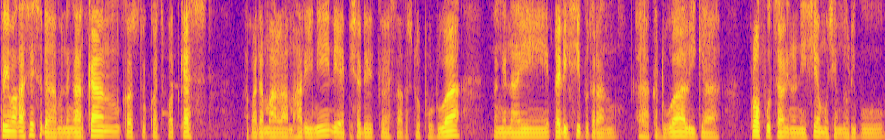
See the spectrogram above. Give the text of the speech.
terima kasih sudah mendengarkan Coach to Coach Podcast pada malam hari ini di episode ke-122 mengenai prediksi putaran uh, kedua Liga Pro Futsal Indonesia musim 2022.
